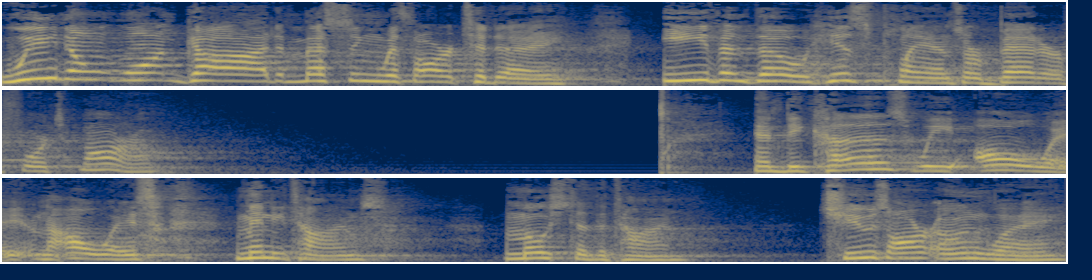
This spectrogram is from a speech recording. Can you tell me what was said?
We don't want God messing with our today, even though His plans are better for tomorrow. And because we always, not always, many times, most of the time, choose our own way,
